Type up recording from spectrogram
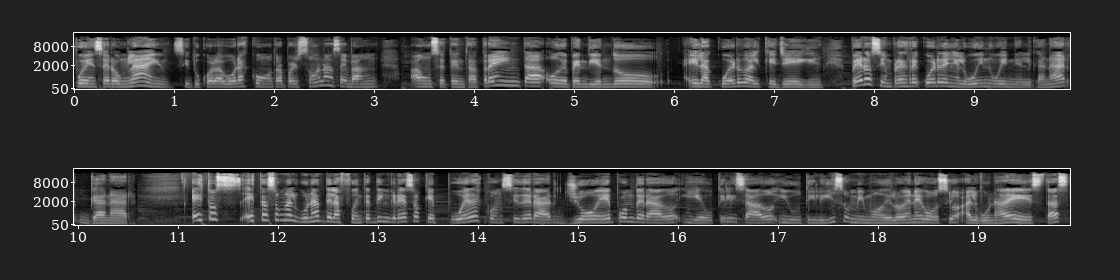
pueden ser online. Si tú colaboras con otra persona, se van a un 70-30 o dependiendo el acuerdo al que lleguen. Pero siempre recuerden el win-win, el ganar, ganar. Estos, estas son algunas de las fuentes de ingresos que puedes considerar. Yo he ponderado y he utilizado y utilizo en mi modelo de negocio alguna de estas.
